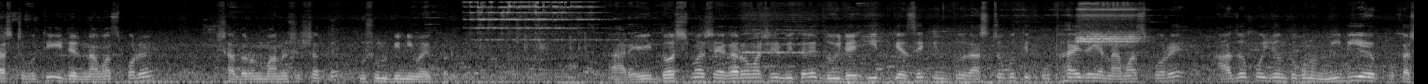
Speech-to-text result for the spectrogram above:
রাষ্ট্রপতি ঈদের নামাজ পড়ে সাধারণ মানুষের সাথে কুশল বিনিময় করে। আর এই দশ মাস, এগারো মাসের ভিতরে দুইটা ঈদ গেছে, কিন্তু রাষ্ট্রপতি কোথায় যাইয়া নামাজ পড়ে, আজও পর্যন্ত কোনো মিডিয়া প্রকাশ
